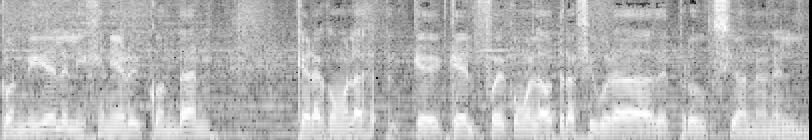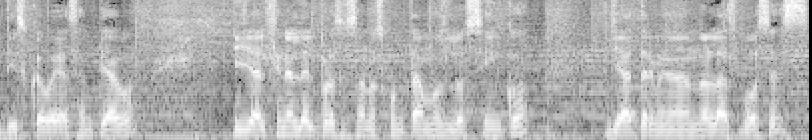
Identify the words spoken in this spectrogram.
con Miguel el ingeniero y con Dan que era como la que, que él fue como la otra figura de producción en el disco de Bahía Santiago y ya al final del proceso nos juntamos los cinco ya terminando las voces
